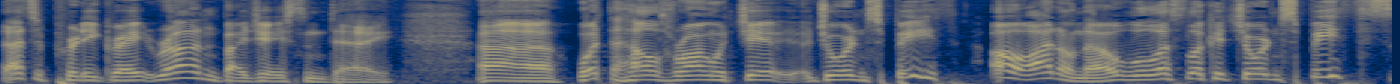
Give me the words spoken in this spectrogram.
that's a pretty great run by Jason Day." Uh, what the hell's wrong with J- Jordan Spieth? Oh, I don't know. Well, let's look at Jordan Spieth's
